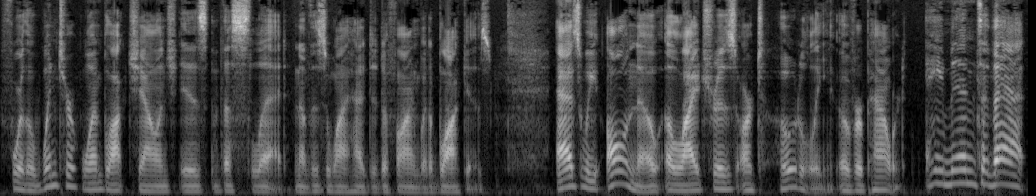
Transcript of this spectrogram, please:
for the winter one block challenge is the sled. Now, this is why I had to define what a block is. As we all know, elytras are totally overpowered. Amen to that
